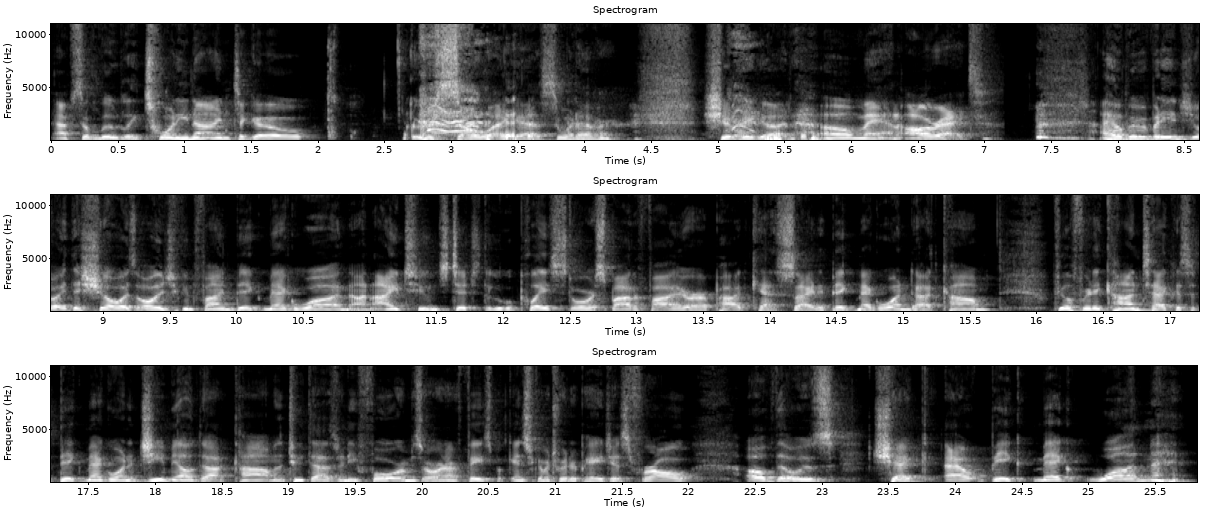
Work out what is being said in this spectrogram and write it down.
absolutely. 29 to go. Or so, I guess. Whatever. Should be good. Oh, man. All right. I hope everybody enjoyed the show. As always, you can find Big Meg One on iTunes, Stitch, the Google Play Store, Spotify, or our podcast site at bigmeg1.com. Feel free to contact us at bigmeg1 at gmail.com, the 2000 AD forums, or on our Facebook, Instagram, and Twitter pages. For all of those, check out Big Meg One,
